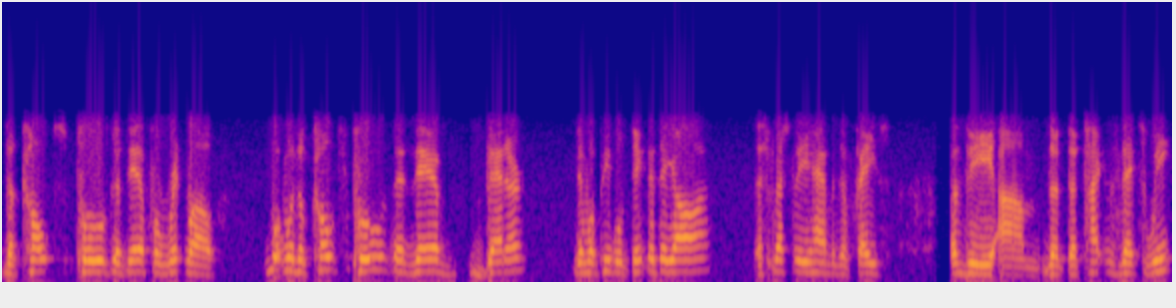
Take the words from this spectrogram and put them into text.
the Colts prove that they're for well, will the Colts prove that they're better than what people think that they are, especially having to face the um, the, the Titans next week,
